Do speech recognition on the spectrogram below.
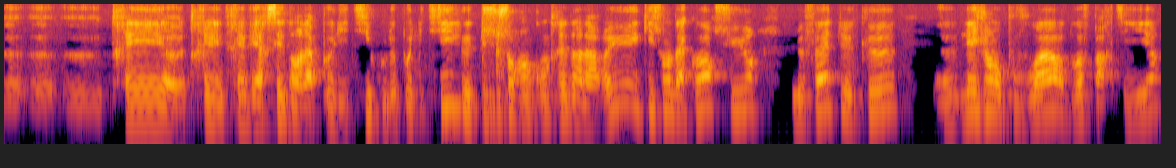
euh, euh, euh, très, euh, très, très versés dans la politique ou le politique, qui se sont rencontrés dans la rue et qui sont d'accord sur le fait que euh, les gens au pouvoir doivent partir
